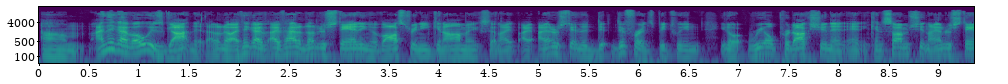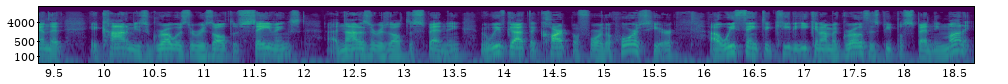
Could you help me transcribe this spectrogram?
Um, I think I've always gotten it. I don't know. I think I've, I've had an understanding of Austrian economics, and I, I understand the di- difference between you know real production and, and consumption. I understand that economies grow as a result of savings, uh, not as a result of spending. I mean, we've got the cart before the horse here. Uh, we think the key to economic growth is people spending money,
